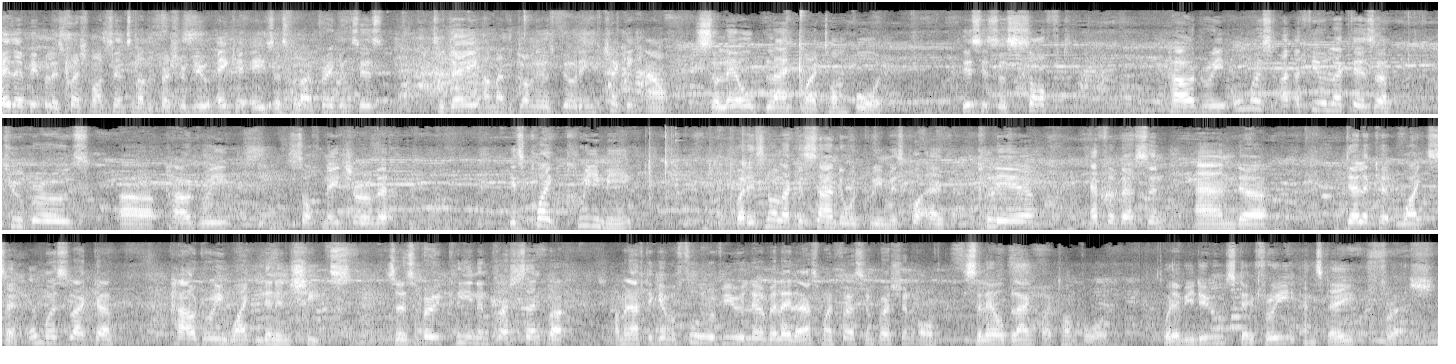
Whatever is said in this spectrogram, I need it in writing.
Hey there people, it's Fresh Mark Sense, another fresh review, aka Zest for Life Fragrances. Today I'm at the John Lewis building checking out Soleil Blanc by Tom Ford. This is a soft, powdery, almost, I, feel like there's a tuberose, uh, powdery, soft nature of it. It's quite creamy, but it's not like a sandalwood cream. It's quite a clear, effervescent, and uh, delicate white scent, almost like a powdery white linen sheets. So it's a very clean and fresh scent, but I'm gonna have to give a full review a little bit later. That's my first impression of Soleil Blanc by Tom Ford. Whatever you do, stay free and stay fresh.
